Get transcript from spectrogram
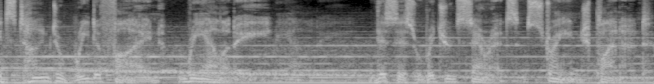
It's time to redefine reality. This is Richard Syrett's Strange Planet.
